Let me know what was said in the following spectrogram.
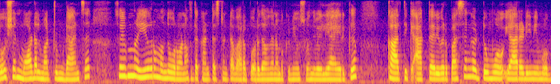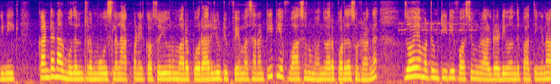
ரோஷன் மாடல் மற்றும் டான்ஸர் ஸோ இவரும் இவரும் வந்து ஒரு ஒன் ஆஃப் த கண்டஸ்டண்ட்டாக வர போகிறதா வந்து நமக்கு நியூஸ் வந்து வெளியாகிருக்கு கார்த்திக் ஆக்டர் இவர் பசங்க டூ மோ யாரடி நீ மோகினி? கண்டனால் முதல்ன்ற மூவிஸ்லாம் ஆக்ட் பண்ணியிருக்காரு. ஸோ இவரும் வரப்போகிறார் யூடியூப் ஃபேமஸான டிடிஎஃப் வாசனும் வந்து வரப்போகிறதா சொல்கிறாங்க ஜோயா மற்றும் டிடிஎஃப் வாசன் இவங்க ஆல்ரெடி வந்து பார்த்தீங்கன்னா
